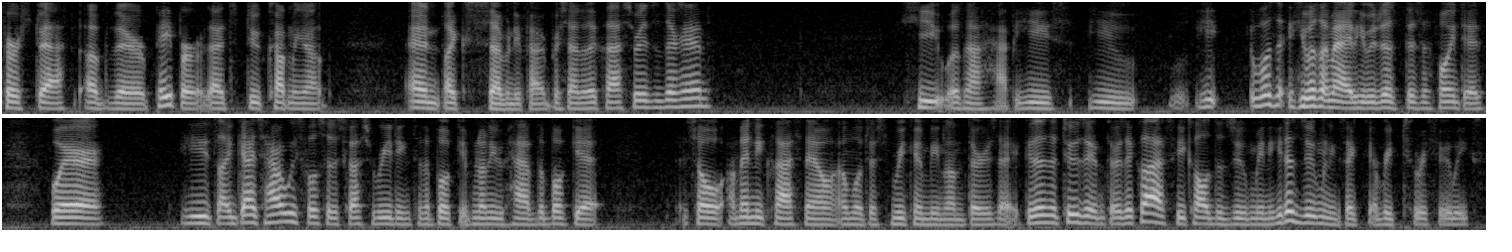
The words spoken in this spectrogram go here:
first draft of their paper that's due coming up? And like 75% of the class raises their hand. He was not happy. He's he he it wasn't he wasn't mad. He was just disappointed. Where he's like, guys, how are we supposed to discuss reading to the book if none of you have the book yet? So I'm ending class now, and we'll just reconvene on Thursday. Because there's a Tuesday and Thursday class. He called the Zoom meeting. He does Zoom meetings like every two or three weeks,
